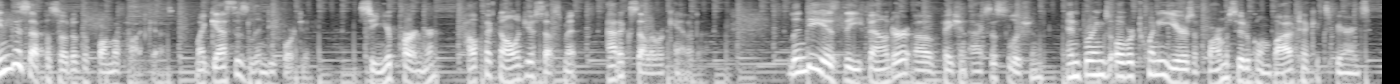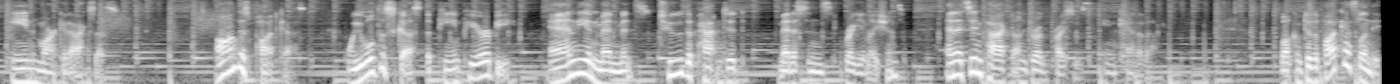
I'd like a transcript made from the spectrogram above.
In this episode of the Pharma Podcast, my guest is Lindy Forte, Senior Partner, Health Technology Assessment at Accelera Canada. Lindy is the founder of Patient Access Solutions and brings over 20 years of pharmaceutical and biotech experience in market access. On this podcast, we will discuss the PMPRB and the amendments to the patented medicines regulations and its impact on drug prices in Canada. Welcome to the podcast, Lindy.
